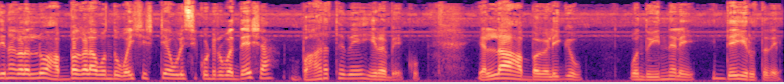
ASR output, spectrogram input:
ದಿನಗಳಲ್ಲೂ ಹಬ್ಬಗಳ ಒಂದು ವೈಶಿಷ್ಟ್ಯ ಉಳಿಸಿಕೊಂಡಿರುವ ದೇಶ ಭಾರತವೇ ಇರಬೇಕು. ಎಲ್ಲ ಹಬ್ಬಗಳಿಗೂ ಒಂದು ಹಿನ್ನೆಲೆ ಇದ್ದೇ ಇರುತ್ತದೆ.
